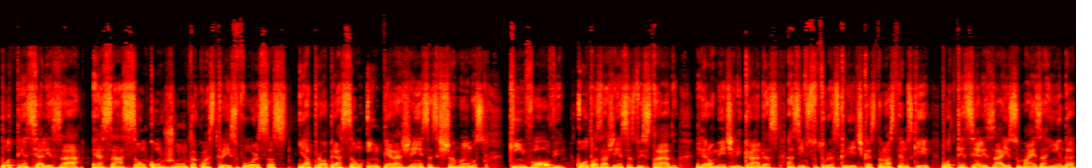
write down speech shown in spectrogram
potencializar essa ação conjunta com as três forças e a própria ação interagências que chamamos que envolve outras agências do Estado, geralmente ligadas às infraestruturas críticas. Então nós temos que potencializar isso mais ainda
